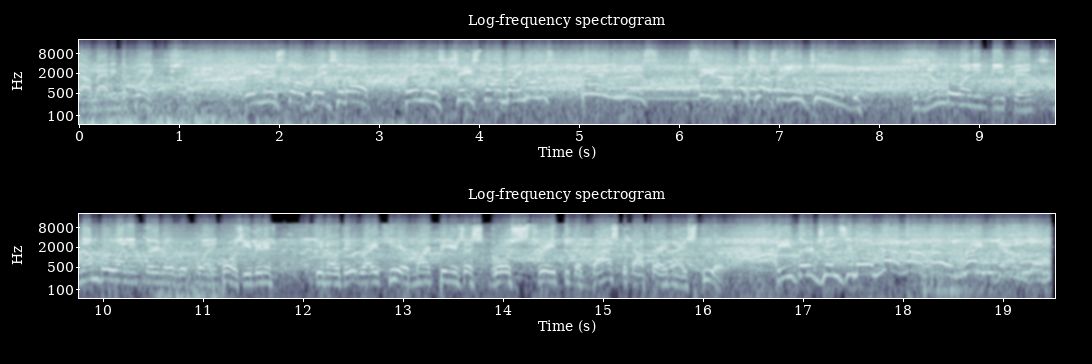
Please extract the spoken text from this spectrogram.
now manning the point. Pingris though breaks it up. Pingris chased down by Nunes. Pingris! Sinan siya sa YouTube! The number one in defense, number one in turnover point. Even if, you know, right here, Marc Pingris just goes straight to the basket after a nice steal. Peter June Simon not, not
